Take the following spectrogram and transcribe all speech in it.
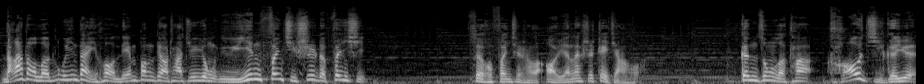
拿到了录音带以后，联邦调查局用语音分析师的分析，最后分析出来，哦，原来是这家伙，跟踪了他好几个月，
